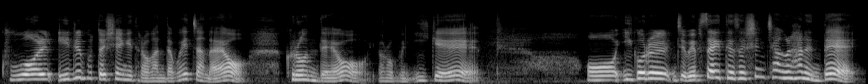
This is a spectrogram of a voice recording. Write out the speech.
9월 1일부터 시행이 들어간다고 했잖아요. 그런데요, 여러분 이게 어 이거를 이제 웹사이트에서 신청을 하는데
